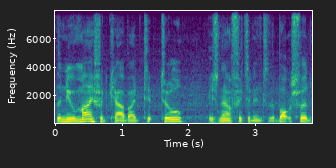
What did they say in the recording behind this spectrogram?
The new Myford carbide tip tool is now fitted into the Boxford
